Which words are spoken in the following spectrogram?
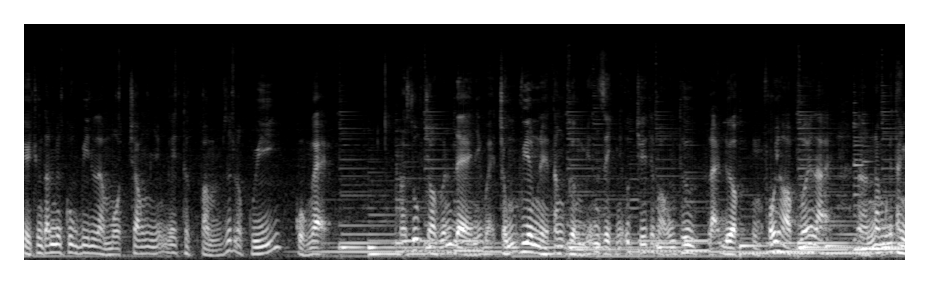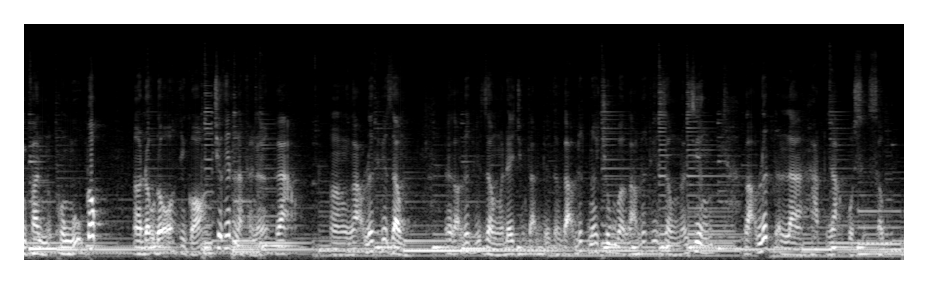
thì chúng ta biết cucumin là một trong những cái thực phẩm rất là quý của nghệ nó giúp cho vấn đề như vậy chống viêm này tăng cường miễn dịch ức chế tế bào ung thư lại được phối hợp với lại ờ, năm cái thành phần của ngũ cốc ờ, đậu đỗ thì có. Trước hết là phải là gạo ờ, gạo lứt huyết rồng. Gạo lứt huyết rồng ở đây chúng ta biết là gạo lứt nói chung và gạo lứt huyết rồng nói riêng. Gạo lứt là hạt gạo của sự sống.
